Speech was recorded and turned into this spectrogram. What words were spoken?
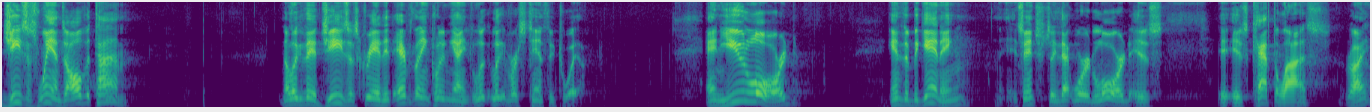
Jesus wins all the time. Now look at this. Jesus created everything, including angels. Look, look at verse 10 through 12. And you, Lord, in the beginning, it's interesting that word Lord is, is capitalized, right?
